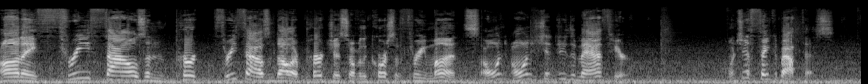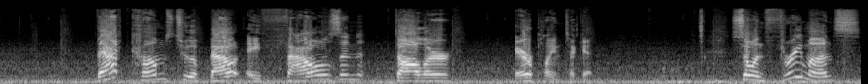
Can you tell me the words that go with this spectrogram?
on a 3,000 per $3,000 purchase over the course of three months, I want, I want you to do the math here. I want you to think about this. That comes to about a thousand dollar airplane ticket. So in three months,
